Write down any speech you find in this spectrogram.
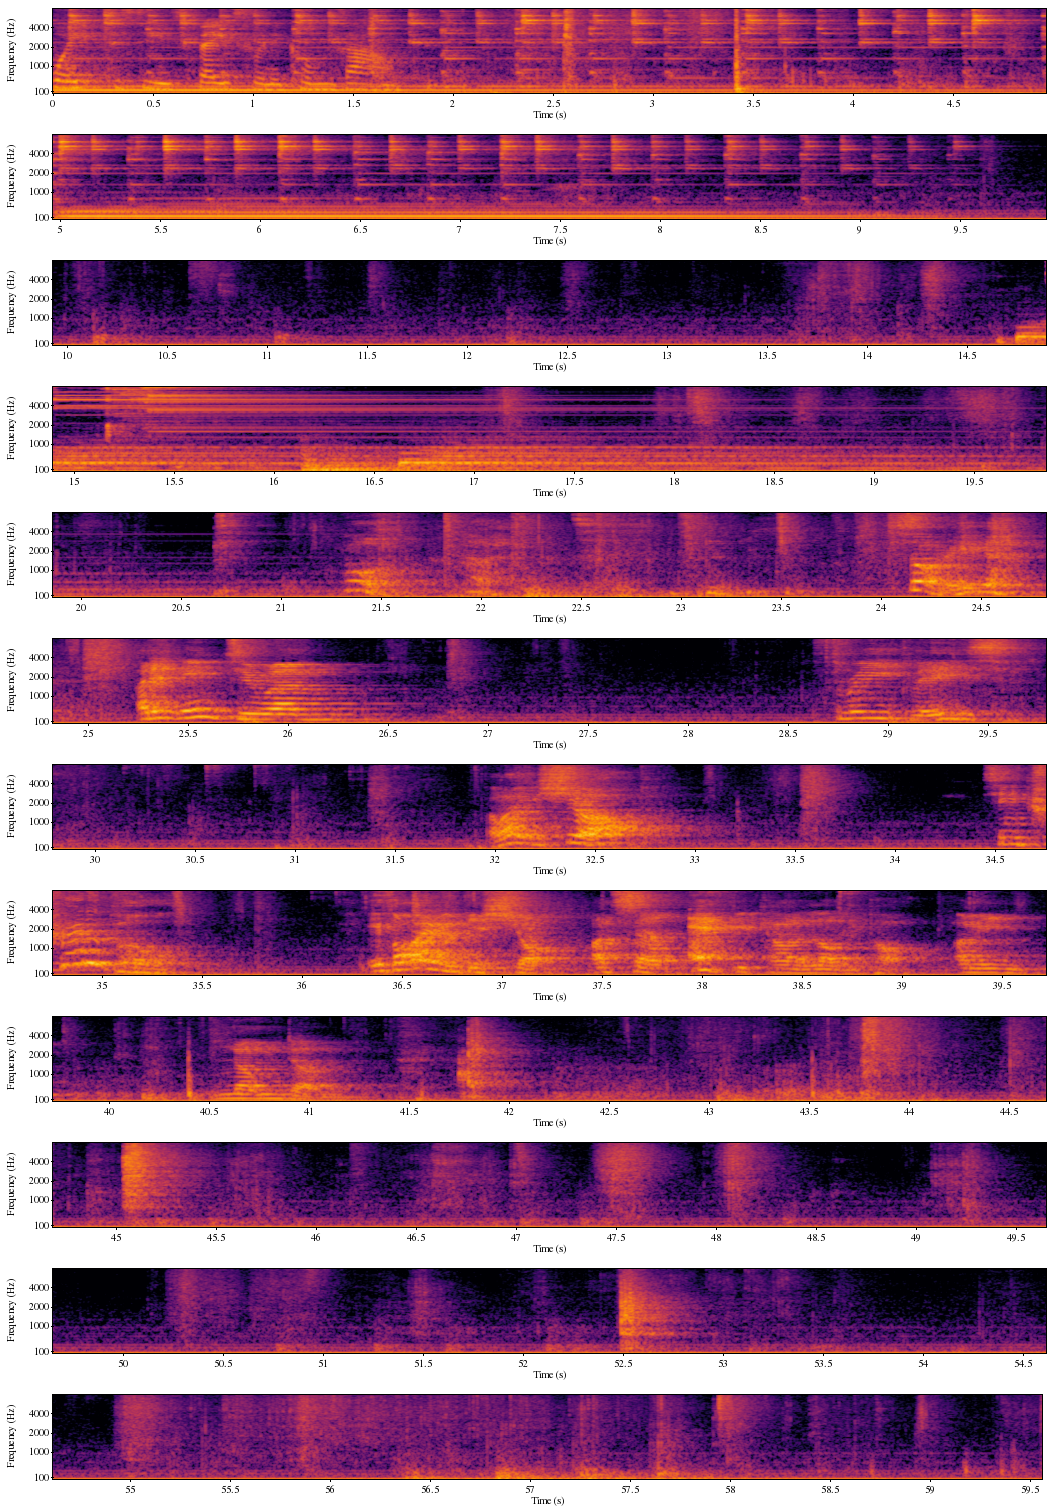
wait to see his face when he comes out. Oh, sorry, I didn't mean to. Um, three, please. I like your shop. It's incredible. If I owned this shop, I'd sell every kind of lollipop. I mean, num dum.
